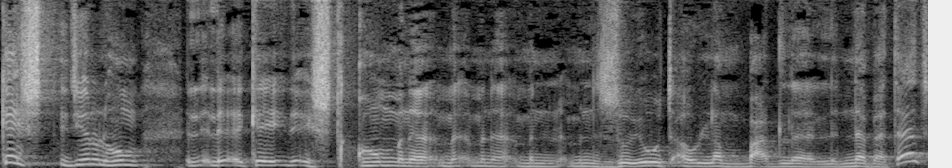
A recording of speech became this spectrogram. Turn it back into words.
كيديروا لهم كيشتقهم من من من من الزيوت أو من بعض النباتات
